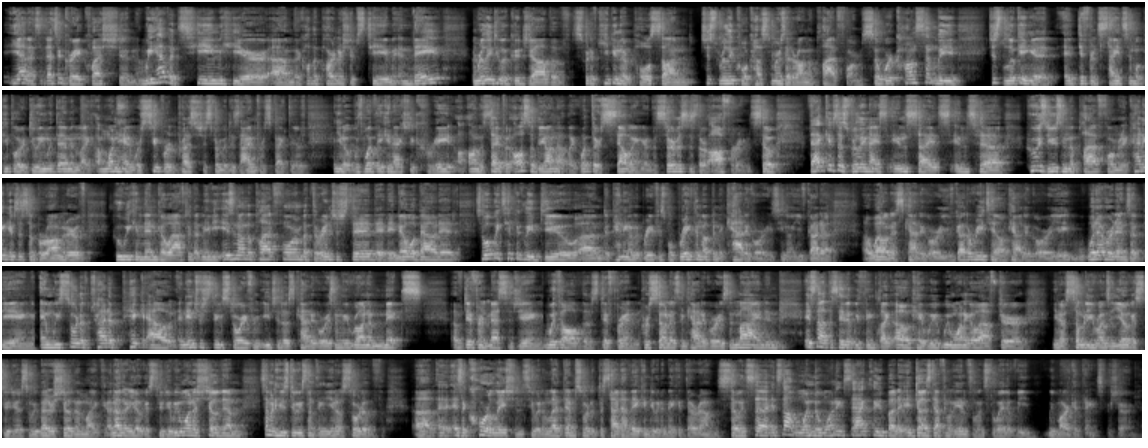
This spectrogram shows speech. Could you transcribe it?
Yeah, that's that's a great question. We have a team here. Um, they're called the partnerships team, and they really do a good job of sort of keeping their pulse on just really cool customers that are on the platform. So we're constantly just looking at, at different sites and what people are doing with them. And like, on one hand, we're super impressed just from a design perspective, you know, with what they can actually create on the site, but also beyond that, like what they're selling or the services they're offering. So that gives us really nice insights into who's using the platform. And it kind of gives us a barometer of who we can then go after that maybe isn't on the platform, but they're interested, they, they know about it. So what we typically do, um, depending on the brief, is we'll break them up into categories. You know, you've got a a wellness category, you've got a retail category, whatever it ends up being. And we sort of try to pick out an interesting story from each of those categories and we run a mix of different messaging with all those different personas and categories in mind. And it's not to say that we think like, oh, okay, we, we want to go after, you know, somebody who runs a yoga studio. So we better show them like another yoga studio. We want to show them somebody who's doing something, you know, sort of uh, as a correlation to it and let them sort of decide how they can do it and make it their own. So it's uh, it's not one to one exactly, but it does definitely influence the way that we we market things for sure.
